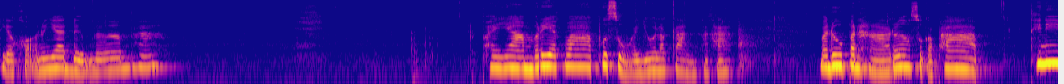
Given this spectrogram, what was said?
เดี๋ยวขออนุญาตดื่มน้ำนะคะ พยายามเรียกว่าผู้สูงอายุละกันนะคะ มาดูปัญหาเรื่องสุขภาพ ที่นี่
